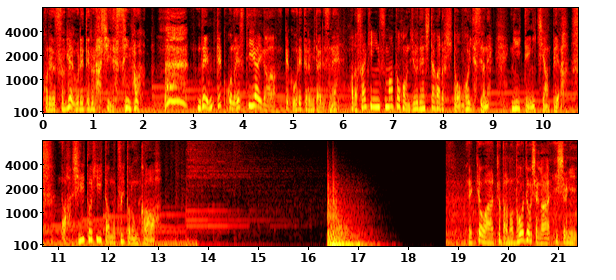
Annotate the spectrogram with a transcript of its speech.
これすげえ売れてるらしいです、今。で、結構この STI が結構売れてるみたいですね。ほら、最近スマートフォン充電したがる人多いですよね。2.1アンペア。あ、シートヒーターもついとるんか。え今日はちょっとあの同乗者が一緒に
